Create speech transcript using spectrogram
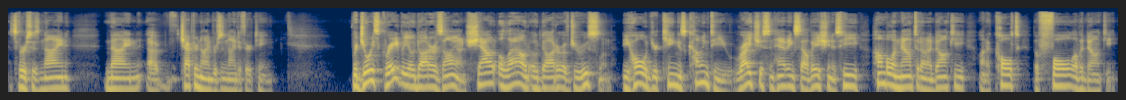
It's verses 9, 9, uh, chapter 9, verses 9 to 13. Rejoice greatly, O daughter of Zion. Shout aloud, O daughter of Jerusalem. Behold, your king is coming to you. Righteous and having salvation is he, humble and mounted on a donkey, on a colt, the foal of a donkey.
